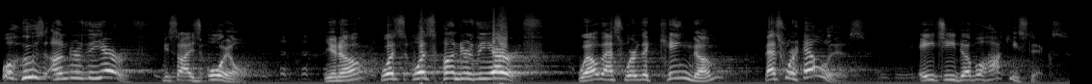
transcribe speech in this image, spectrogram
Well, who's under the earth besides oil? You know? What's, what's under the earth? Well, that's where the kingdom, that's where hell is. H E double hockey sticks.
